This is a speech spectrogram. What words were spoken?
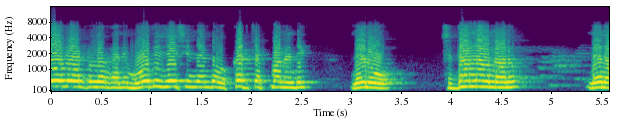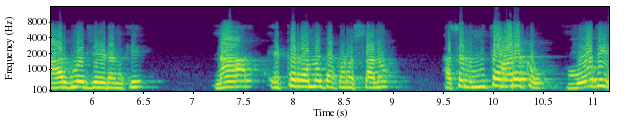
మోదీ అంటున్నారు కానీ మోదీ చేసింది అంటే ఒక్కటి చెప్పమానండి. నేను సిద్ధంగా ఉన్నాను. నేను ఆర్గ్యుమెంట్ చేయడానికి. నా ఎక్కడ రమ్మంటే అక్కడ వస్తాను. అసలు ఇంతవరకు మోదీ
